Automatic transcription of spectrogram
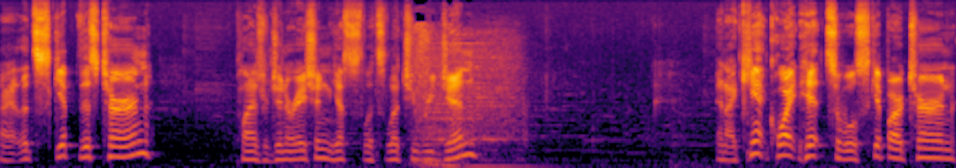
Alright, let's skip this turn. Plans regeneration. Yes, let's let you regen. And I can't quite hit, so we'll skip our turn.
